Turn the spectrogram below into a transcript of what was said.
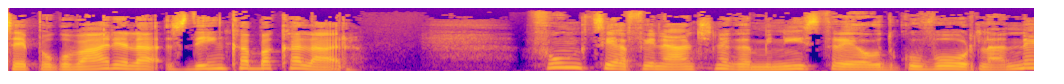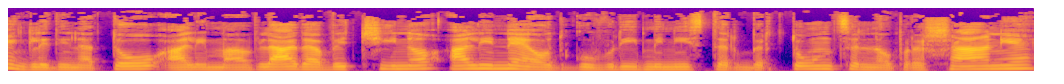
se je pogovarjala Zdenka Bakalar. Funkcija finančnega ministra je odgovorna, ne glede na to, ali ima vlada večino ali ne, odgovori minister Bertoncel na vprašanje,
